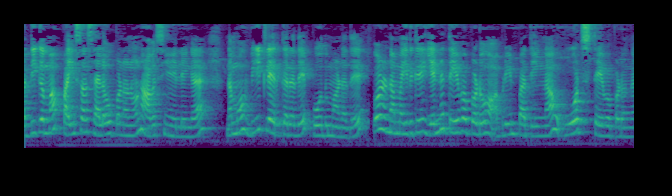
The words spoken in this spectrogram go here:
அதிகமாக பைசா செலவு பண்ணணும்னு அவசியம் இல்லைங்க. நம்ம வீட்டில் இருக்கிறதே போதுமானது. இப்போ நம்ம இதுக்கு என்ன தேவைப்படும் அப்படின்னு பார்த்தீங்கன்னா ஓட்ஸ் தேவைப்படுங்க.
